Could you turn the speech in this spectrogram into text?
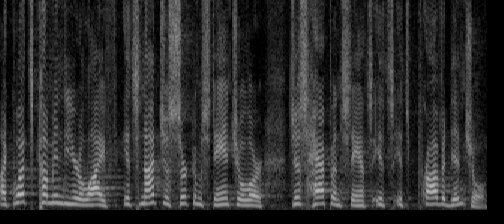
Like what's come into your life, it's not just circumstantial or just happenstance, it's, it's providential.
